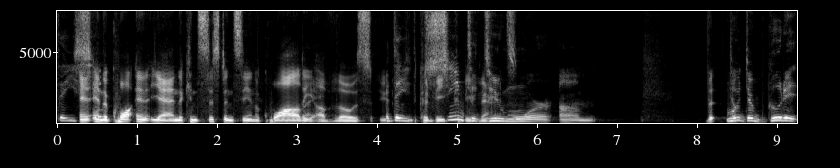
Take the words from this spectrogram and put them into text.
they And, seem, and the qual, and, yeah, and the consistency and the quality Right. of those but they could be seem could be to do more. Um, The- they're, they're good at.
